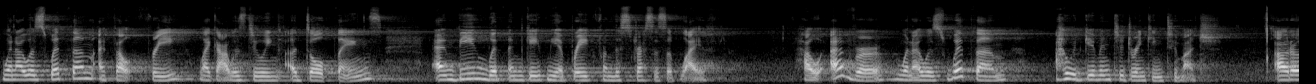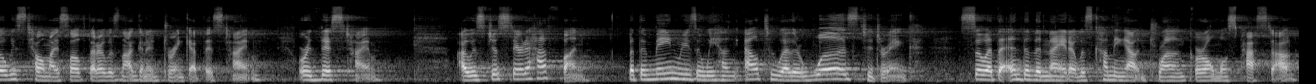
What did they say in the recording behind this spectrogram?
When I was with them, I felt free, like I was doing adult things, and being with them gave me a break from the stresses of life. However, when I was with them, I would give in to drinking too much. I would always tell myself that I was not going to drink at this time or this time. I was just there to have fun. But the main reason we hung out together was to drink. So at the end of the night, I was coming out drunk or almost passed out.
